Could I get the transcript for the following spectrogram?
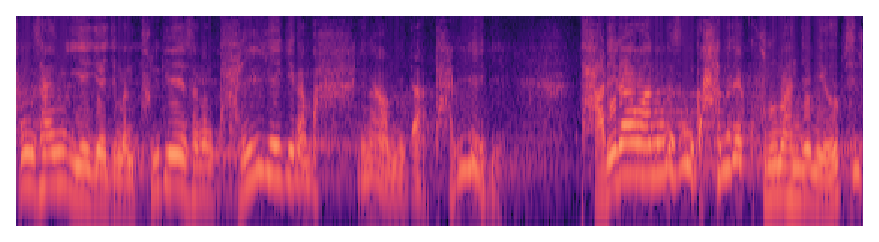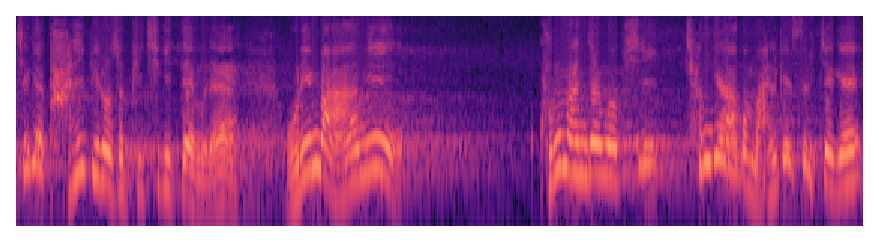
항상 얘기하지만 불교에서는 달 얘기가 많이 나옵니다. 달 얘기. 달이라고 하는 것은 그 하늘에 구름 한 점이 없을 적에 달이 비로소 비치기 때문에 우리 마음이 구름 한 점 없이 청정하고 맑겠을 적에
